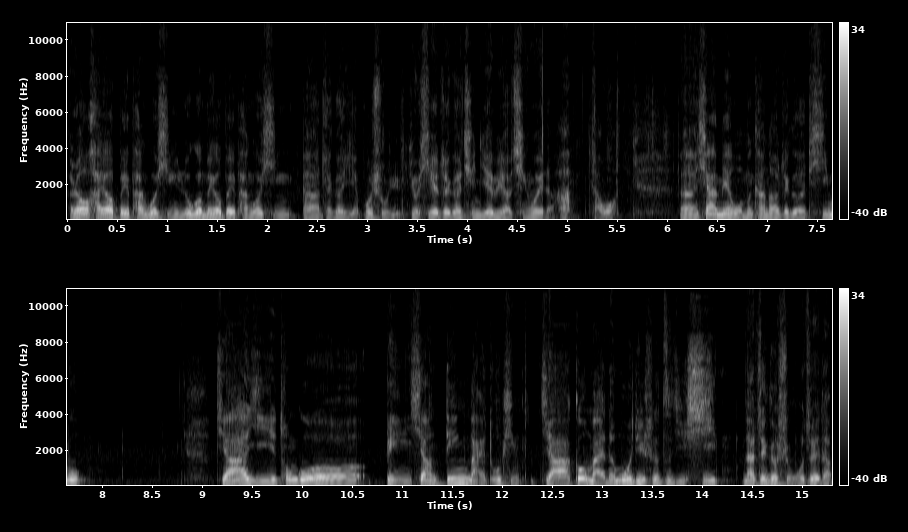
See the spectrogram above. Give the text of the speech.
然后还要被判过刑，如果没有被判过刑啊，这个也不属于，有些这个情节比较轻微的哈，掌握。嗯，下面我们看到这个题目：甲乙通过丙向丁买毒品，甲购买的目的是自己吸，那这个是无罪的；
